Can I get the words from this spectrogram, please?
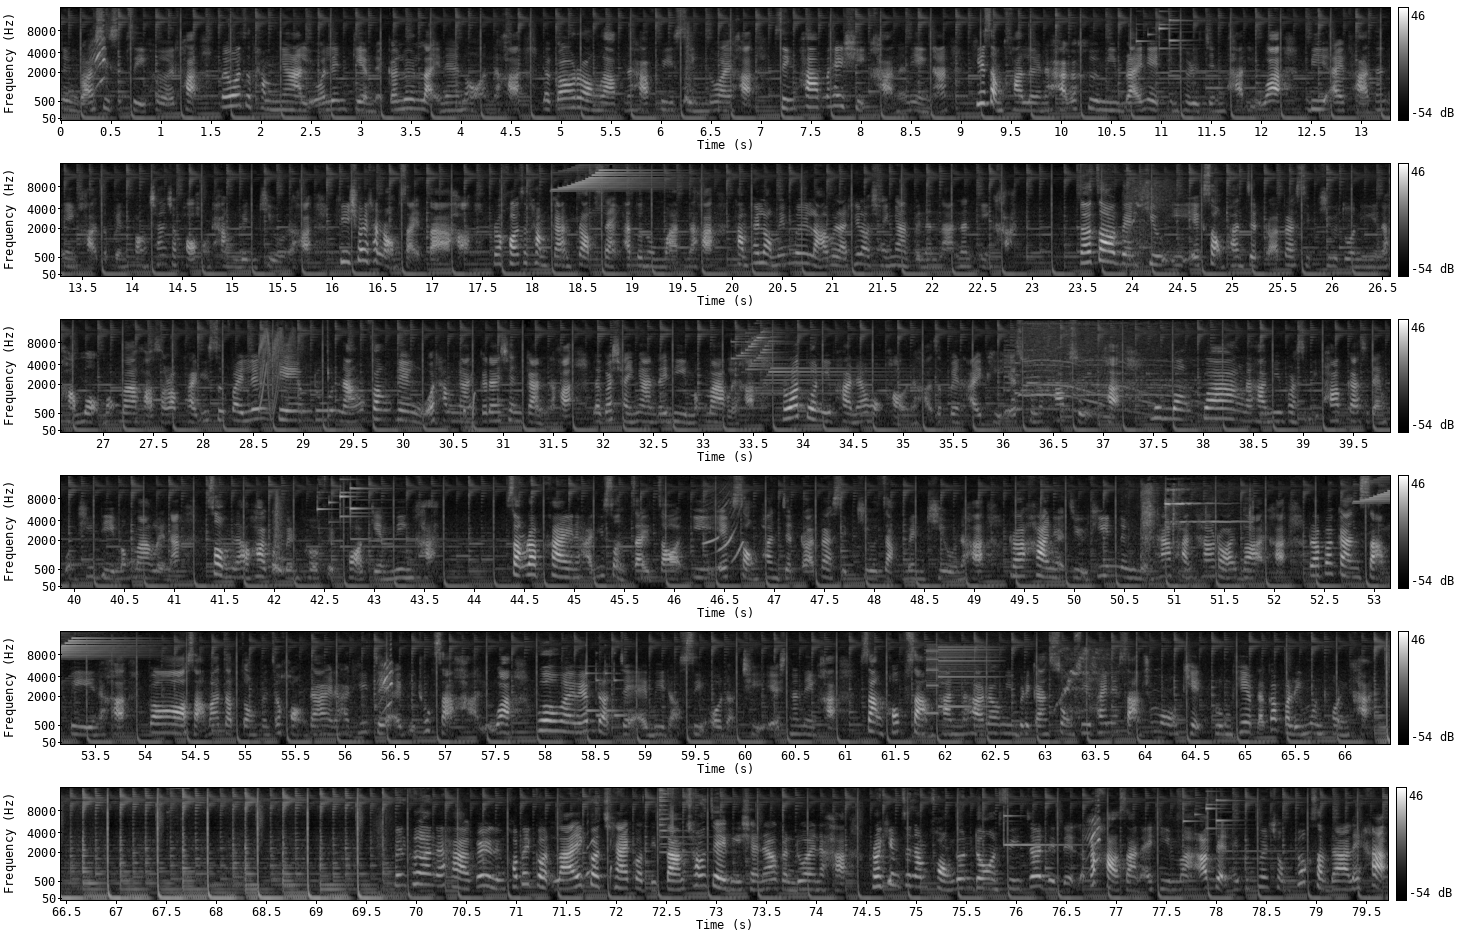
144 Hz ค่ะ ไม่ว่าจะทำงานหรือว่าเล่นเกมเนี่ยก็ลื่นไหลแน่นอนนะคะ แล้วก็รองรับนะคะ free sync ด้วยค่ะ ซิงภาพไม่ให้ฉีกขาดนั่นเองนะ ที่สำคัญเลยนะคะก็คือมี brightness intelligent plus หรือว่า BI plus นั่นเองค่ะ จะเป็นฟังก์ชันเฉพาะของทาง BenQ นะคะ ที่ช่วยถนอมสายตาค่ะ เพราะเขาจะทำการปรับแสงอัตโนมัตินะคะทำให้เราไม่เมื่อยล้าเวลาที่เราใช้งานเป็นนานๆนั่นเองค่ะ แล้วจอ BenQ EX 2780Q ตัวนี้นะคะ เหมาะมากๆค่ะสำหรับใครที่ซื้อไปเล่นเกม ดูหนังฟังเพลง หรือว่าทำงานก็ได้เช่นกันนะคะ แล้วก็ใช้งานได้ดีมากๆเลยค่ะ เพราะว่าตัวนี้พาเนลของเขานะคะ จะเป็น IPS คุณภาพสูงค่ะ มุมมองกว้างนะคะ มีประสิทธิภาพการแสดงผลที่ดีมากๆเลยนะ สมแล้วค่ะกับเป็น perfect for gaming ค่ะ สำหรับใครนะคะที่สนใจจอ EX 2780Q จาก BenQ นะคะ ราคาเนี่ยจะอยู่ที่ 15,500 บาทค่ะ รับประกัน 3 ปีนะคะ ก็สามารถจับจองเป็นเจ้าของได้นะคะ ที่ JIB ทุกสาขาหรือว่า www.jib.co.th นั่นเองค่ะ สั่งครบ 3,000 นะคะ เรามีบริการส่งฟรีภายใน 3 ชั่วโมงเขตกรุงเทพและก็ปริมณฑลค่ะ ๆนะคะ ก็อย่าลืมเข้าไปกดไลค์กดแชร์กดติดตามช่อง JB Channel กันด้วยนะคะ เพราะคิมจะนำของโดนๆฟีเจอร์เด็ดๆ แล้วก็ข่าวสารไอทีมาอัปเดตให้เพื่อนๆชมทุกสัปดาห์เลยค่ะ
